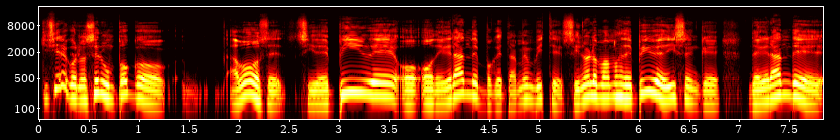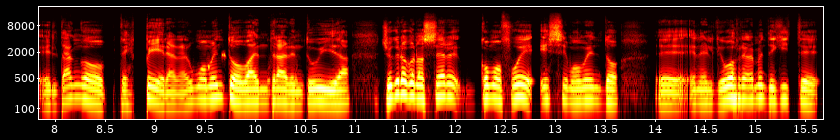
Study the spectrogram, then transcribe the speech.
quisiera conocer un poco a vos, eh, si de pibe o, de grande, porque también, viste, si no lo mamás de pibe, dicen que de grande el tango te espera, en algún momento va a entrar en tu vida. Yo quiero conocer cómo fue ese momento eh, en el que vos realmente dijiste,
